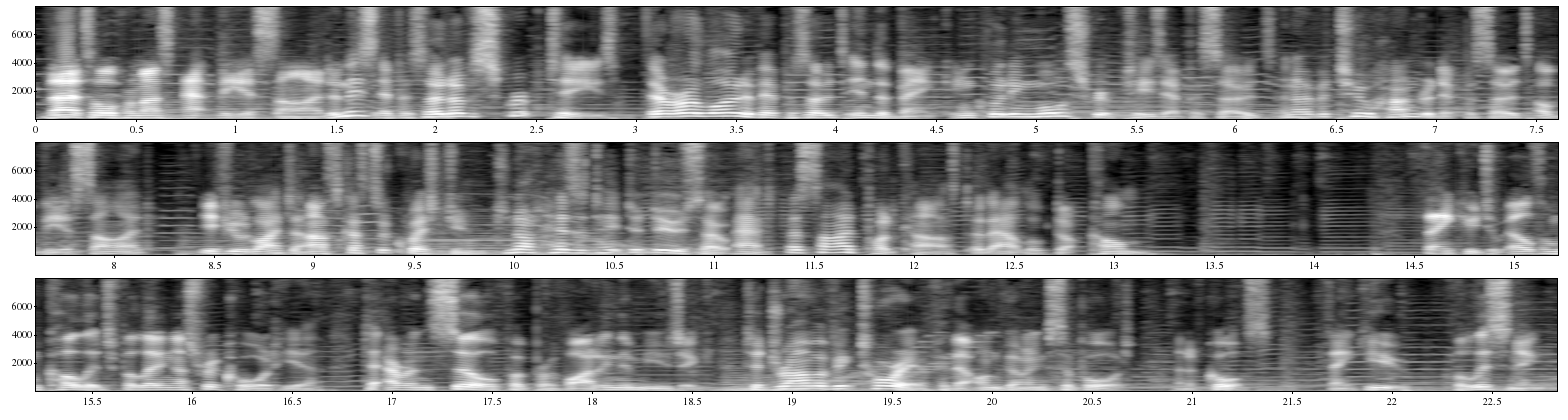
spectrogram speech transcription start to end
That's all from us at The Aside in this episode of Scriptease. There are a load of episodes in the bank, including more Scriptease episodes and over 200 episodes of The Aside. If you would like to ask us a question, do not hesitate to do so at asidepodcast at outlook.com. Thank you to Eltham College for letting us record here, to Aaron Searle for providing the music, to Drama Victoria for their ongoing support, and of course, thank you for listening.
